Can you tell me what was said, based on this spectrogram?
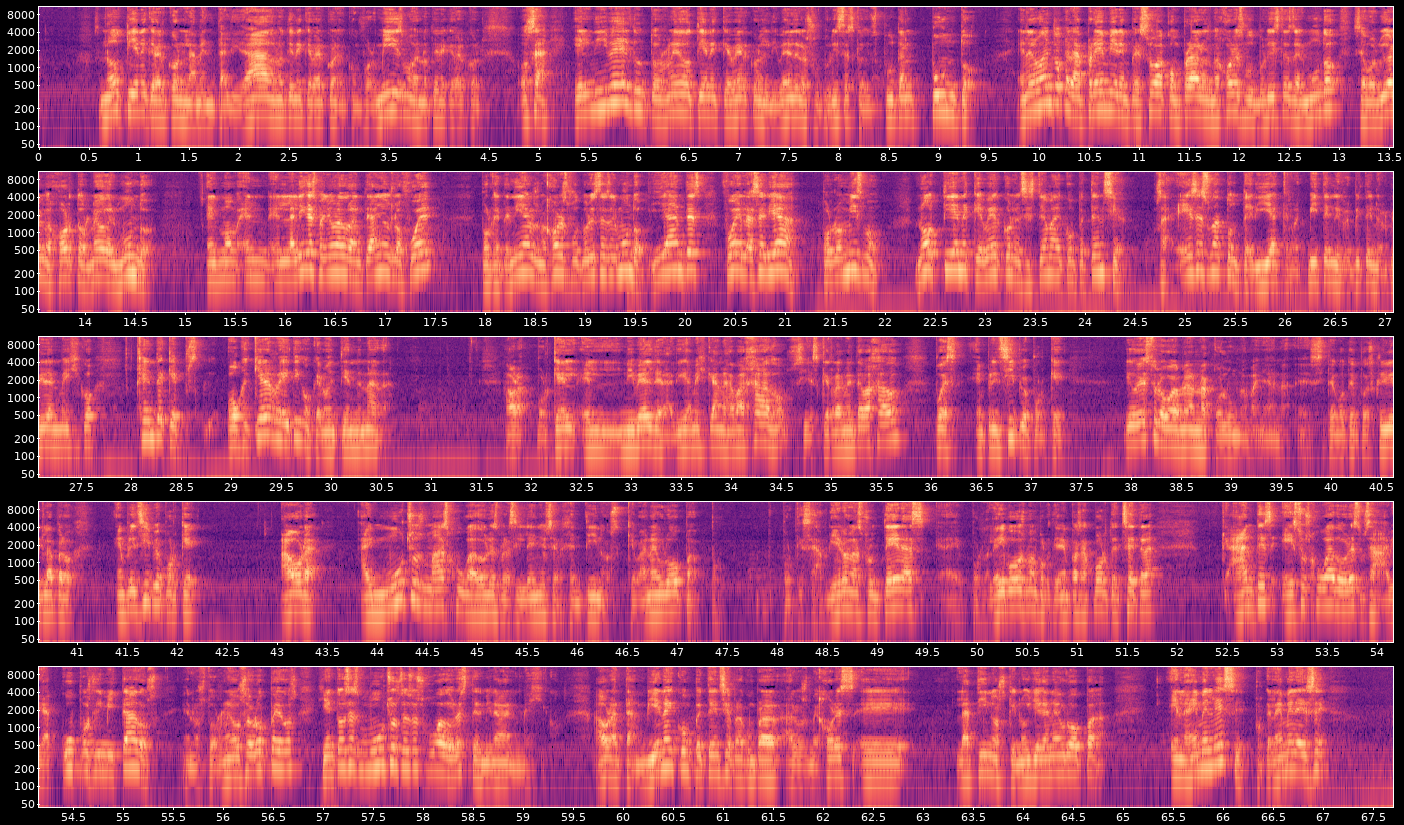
No tiene que ver con la mentalidad, o no tiene que ver con el conformismo, no tiene que ver con... O sea, el nivel de un torneo tiene que ver con el nivel de los futbolistas que lo disputan. Punto. En el momento que la Premier empezó a comprar a los mejores futbolistas del mundo, se volvió el mejor torneo del mundo. en la Liga Española durante años lo fue porque tenía los mejores futbolistas del mundo. Y antes fue la Serie A, por lo mismo. No tiene que ver con el sistema de competencia. O sea, esa es una tontería que repiten y repiten y repiten en México. Gente que pues, o que quiere rating o que no entiende nada. Ahora, ¿por qué el, nivel de la Liga Mexicana ha bajado? Si es que realmente ha bajado. Pues en principio porque, digo, esto lo voy a hablar en una columna mañana, eh, si tengo tiempo de escribirla, pero en principio porque ahora hay muchos más jugadores brasileños y argentinos que van a Europa por porque se abrieron las fronteras eh, por la ley Bosman, porque tienen pasaporte, etc. Antes esos jugadores, o sea, había cupos limitados en los torneos europeos y entonces muchos de esos jugadores terminaban en México. Ahora también hay competencia para comprar a los mejores eh, latinos que no llegan a Europa en la MLS, porque la MLS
